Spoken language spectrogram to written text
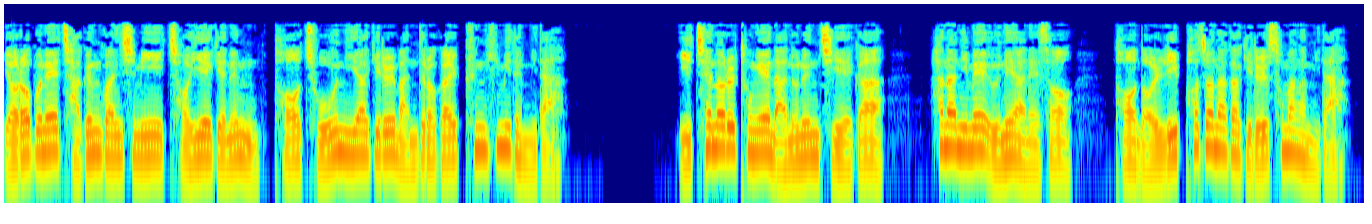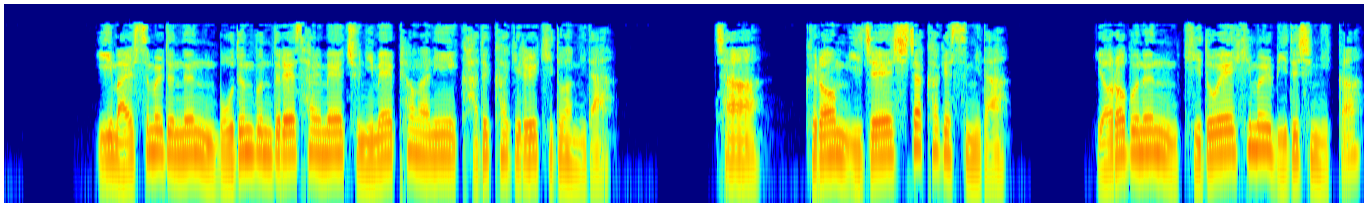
여러분의 작은 관심이 저희에게는 더 좋은 이야기를 만들어갈 큰 힘이 됩니다. 이 채널을 통해 나누는 지혜가 하나님의 은혜 안에서 더 널리 퍼져나가기를 소망합니다. 이 말씀을 듣는 모든 분들의 삶에 주님의 평안이 가득하기를 기도합니다. 자, 그럼 이제 시작하겠습니다. 여러분은 기도의 힘을 믿으십니까?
